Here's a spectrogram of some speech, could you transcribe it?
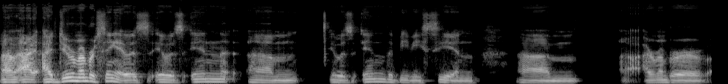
Um, I, I do remember seeing it. It was it was in um, it was in the BBC, and um, I remember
